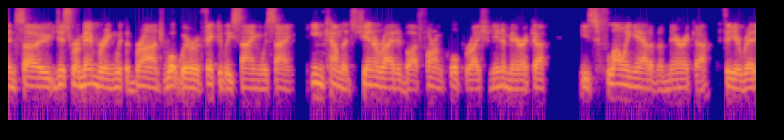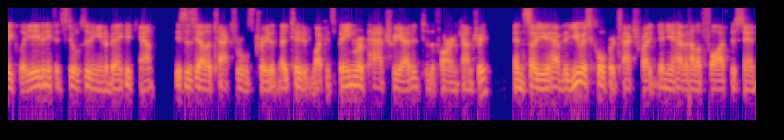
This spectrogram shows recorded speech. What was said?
And so, just remembering with the branch, what we're effectively saying, we're saying income that's generated by a foreign corporation in America is flowing out of America, theoretically, even if it's still sitting in a bank account. This is how the tax rules treat it. They treat it like it's been repatriated to the foreign country. And so you have the US corporate tax rate, then you have another 5%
